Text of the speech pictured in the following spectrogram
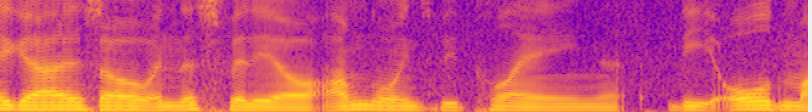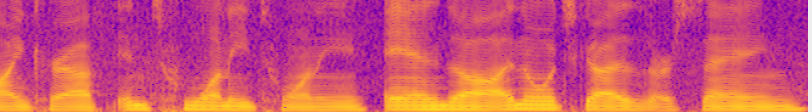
Hey guys, so in this video, I'm going to be playing the old Minecraft in 2020, and uh, I know what you guys are saying,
